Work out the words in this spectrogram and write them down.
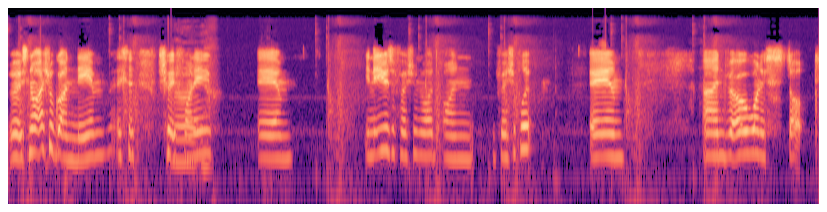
well, it's not actually got a name. it's quite funny. Um, you need to use a fishing rod on fisher plate. Um, and the other one is stuck.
